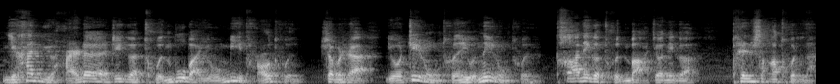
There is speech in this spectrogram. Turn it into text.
你看女孩的这个臀部吧，有蜜桃臀，是不是？有这种臀，有那种臀，她那个臀吧，叫那个喷砂臀了，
